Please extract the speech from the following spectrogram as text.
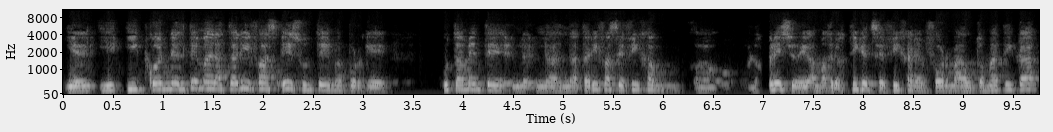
y, con el tema de las tarifas es un tema porque justamente las tarifas se fijan, o los precios, digamos, de los tickets se fijan en forma automática.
